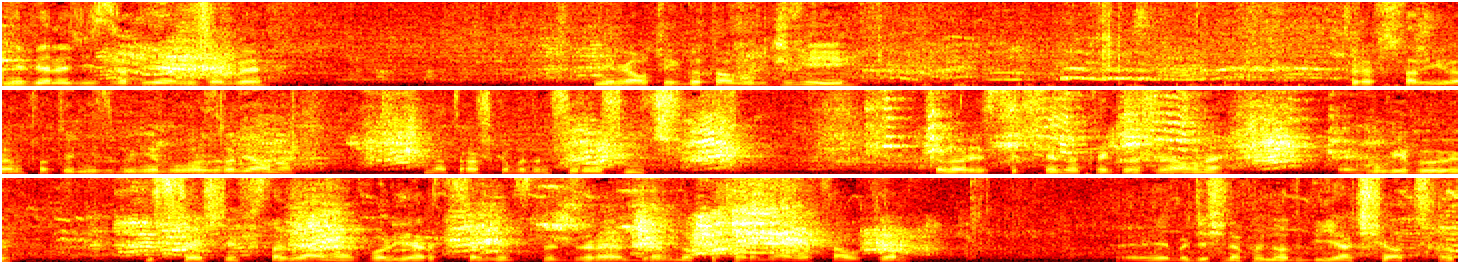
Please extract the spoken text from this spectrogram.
Niewiele dziś zrobiłem, żeby nie miał tych gotowych drzwi, które wstawiłem, to tu nic by nie było zrobione. No troszkę będą się różnić kolorystycznie, dlatego że one, jak mówię, były już wcześniej wstawiane w wolierce, więc to dre- drewno poczerniało całkiem. Yy, Będzie się na pewno odbijać od, od...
